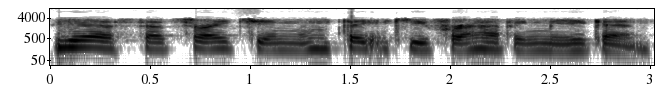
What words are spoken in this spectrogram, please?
Yes, that's right, Jim, and thank you for having me again.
